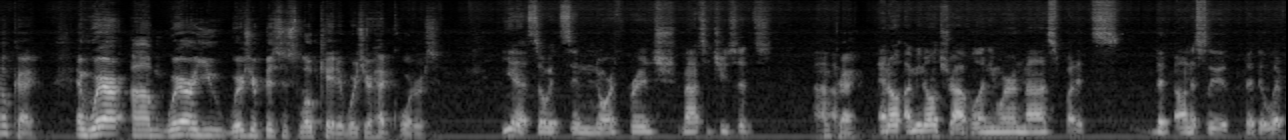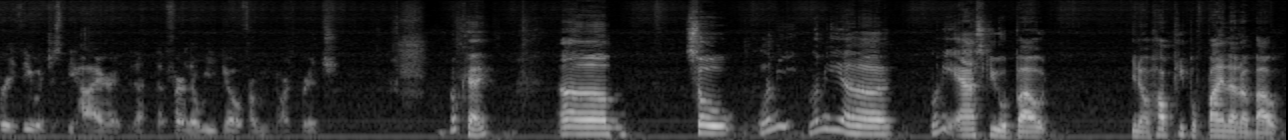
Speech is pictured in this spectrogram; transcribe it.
Okay. And where um, where are you? Where's your business located? Where's your headquarters? Yeah, so it's in Northbridge, Massachusetts. Uh, Okay. And I'll, I mean, I'll travel anywhere in Mass, but it's that honestly the delivery fee would just be higher the, the further we go from Northbridge. Okay. Um, so let me let me uh, let me ask you about you know how people find out about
